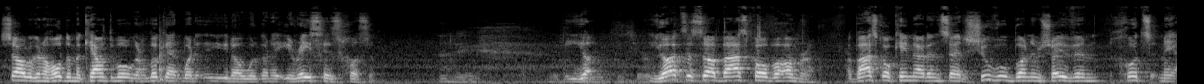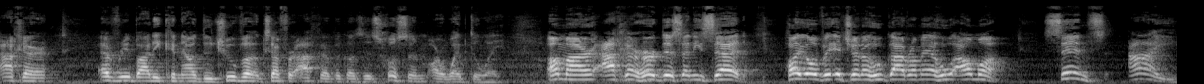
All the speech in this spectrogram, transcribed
so we're going to hold him accountable. We're going to look at what, you know, we're going to erase his chosim. Yotzasa Baskol va'omra. Abaskol came out and said, Shuvu bonim shoivim chutz me'acher. Everybody can now do tshuva except for Acher because his chusim are wiped away. Amar Acher heard this and he said, alma. Since I,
